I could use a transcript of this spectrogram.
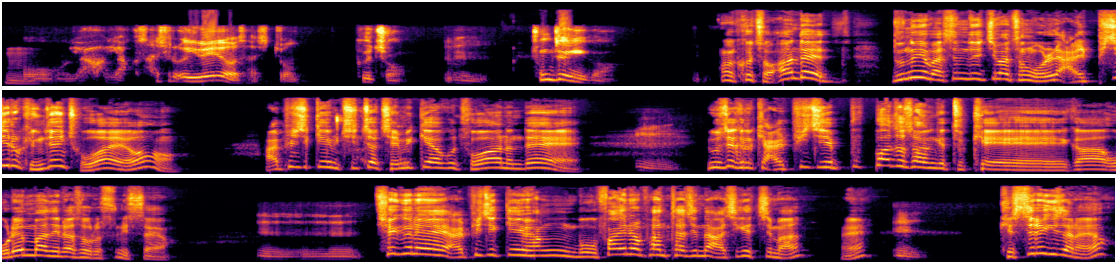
음. 오, 야, 야, 사실 의외예요, 사실 좀. 그렇죠. 음. 총쟁이가 어, 그렇죠. 아, 근데, 누누이 말씀드렸지만, 저는 원래 RPG를 굉장히 좋아해요. RPG 게임 진짜 재밌게 하고 좋아하는데, 음. 요새 그렇게 RPG에 푹 빠져서 한 게 드퀘가 오랜만이라서 그럴 수는 있어요. 음. 최근에 RPG 게임 한, 뭐, 파이널 판타지는 아시겠지만, 예? 음. 개 쓰레기잖아요?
